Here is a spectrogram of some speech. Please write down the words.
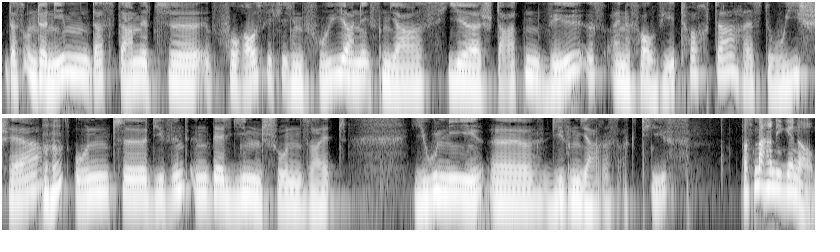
das Unternehmen, das damit äh, voraussichtlich im Frühjahr nächsten Jahres hier starten will, ist eine VW-Tochter, heißt WeShare und äh, die sind in Berlin schon seit Juni äh, diesen Jahres aktiv. Was machen die genau?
